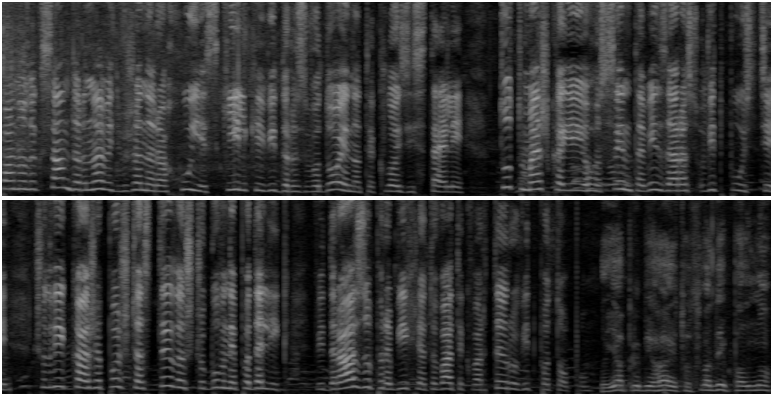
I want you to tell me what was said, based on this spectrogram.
Пан Олександр навіть вже не рахує, скільки відер з водою натекло зі стелі. Тут мешкає його син, та він зараз у відпустці. Чоловік каже, пощастило, що був неподалік. Відразу прибіг рятувати квартиру від потопу. Я прибігаю, тут води полно.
